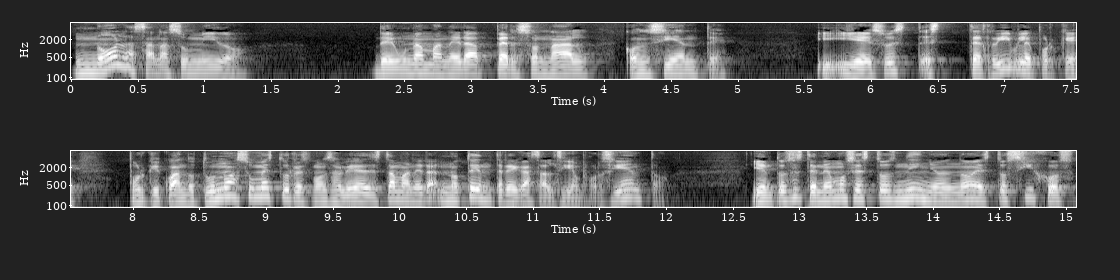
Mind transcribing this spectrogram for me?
no las han asumido de una manera personal, consciente. Y, eso es, es, terrible porque, porque cuando tú no asumes tus responsabilidades de esta manera, no te entregas al 100%. Y entonces tenemos estos niños, ¿no? Estos hijos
